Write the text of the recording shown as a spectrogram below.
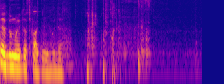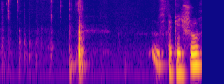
Я думаю, достатньо буде. Ось такий шов.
